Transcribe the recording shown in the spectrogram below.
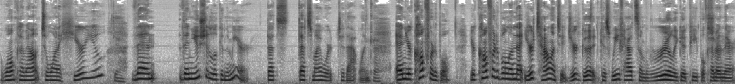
won't come out to want to hear you, Yeah. then then you should look in the mirror. That's that's my word to that one. Okay. And you're comfortable. You're comfortable in that you're talented. You're good because we've had some really good people come Sure. in there,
